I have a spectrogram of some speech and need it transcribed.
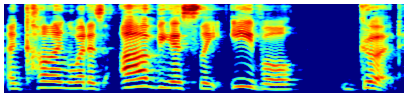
and calling what is obviously evil good.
